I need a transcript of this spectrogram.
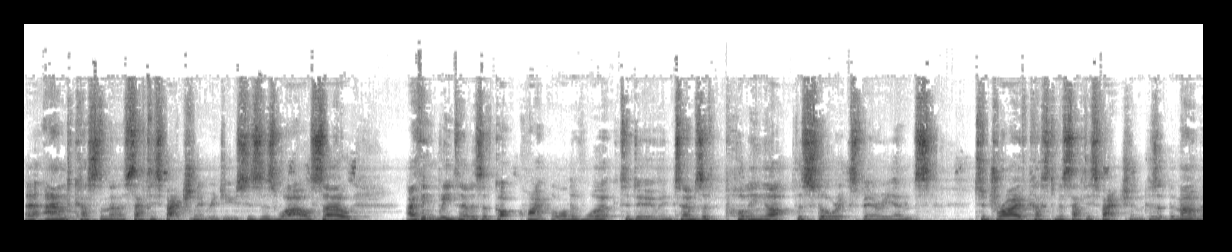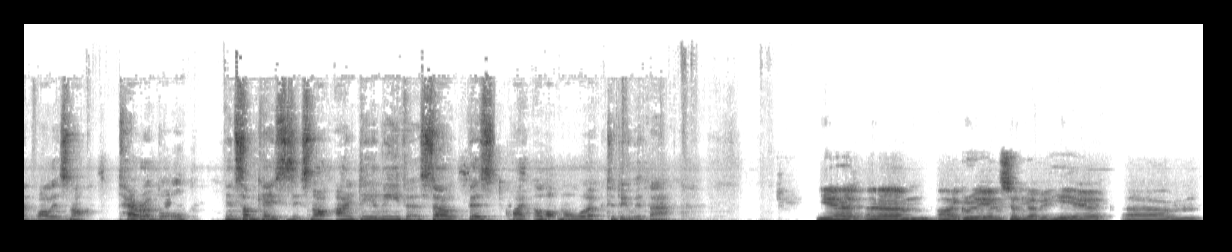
uh, and customer satisfaction it reduces as well. So I think retailers have got quite a lot of work to do in terms of pulling up the store experience to drive customer satisfaction. Because at the moment, while it's not terrible, in some cases it's not ideal either. So there's quite a lot more work to do with that. Yeah, um, I agree. And certainly over here, um,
